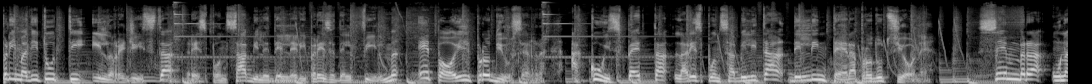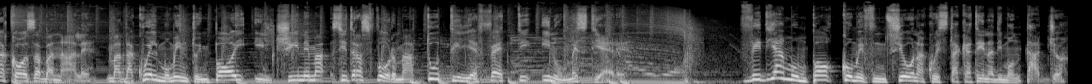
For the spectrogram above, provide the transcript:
Prima di tutti il regista, responsabile delle riprese del film, e poi il producer, a cui spetta la responsabilità dell'intera produzione. Sembra una cosa banale, ma da quel momento in poi il cinema si trasforma a tutti gli effetti in un mestiere. Vediamo un po' come funziona questa catena di montaggio.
